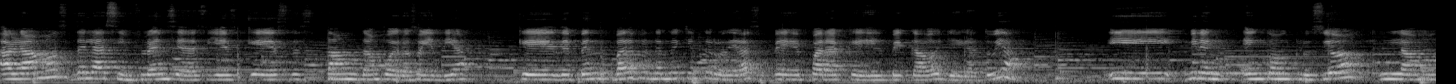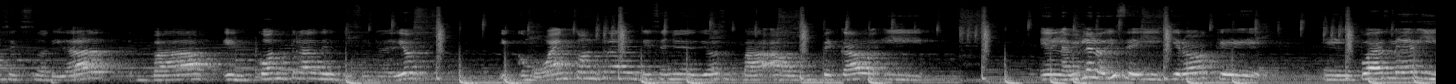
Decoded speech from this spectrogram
Hablamos de las influencias y es que esto es tan, tan poderoso hoy en día que va a depender de quién te rodeas eh, para que el pecado llegue a tu vida. Y miren, en conclusión, la homosexualidad va en contra del diseño de Dios. Y como va en contra del diseño de Dios, va a un pecado y en la Biblia lo dice y quiero que eh, puedas leer y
